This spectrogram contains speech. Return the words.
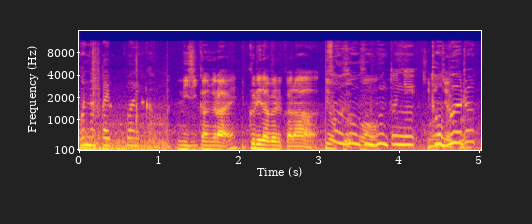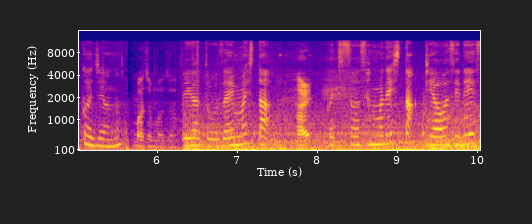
お腹いっぱい感2時間ぐらい？ゆっくり食べるから？そうそうそう本当に。飛ぶるかじゃな？まじゃまじあ。りがとうございました。ゃはい。ごちそうさまでした。幸せです。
